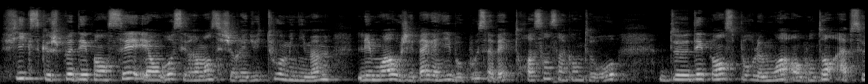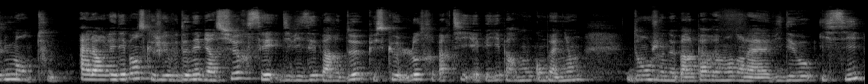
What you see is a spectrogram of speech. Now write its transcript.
fixe que je peux dépenser. Et en gros c'est vraiment si je réduis tout au minimum, les mois où j'ai pas gagné beaucoup ça va être 350 euros de dépenses pour le mois en comptant absolument tout. Alors les dépenses que je vais vous donner bien sûr c'est divisé par deux puisque l'autre partie est payée par mon compagnon dont je ne parle pas vraiment dans la vidéo ici.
